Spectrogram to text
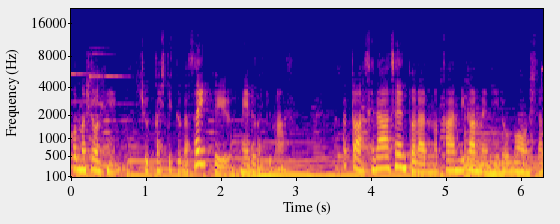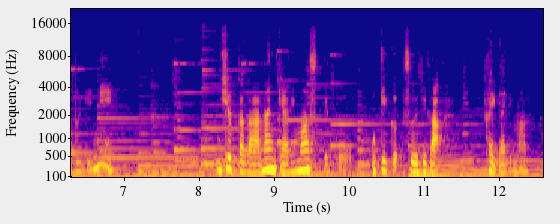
この商品出荷してくださいというメールが来ます。あとはセラーセントラルの管理画面にログオンした時に出荷が何件ありますってこう大きく数字が書いてあります。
